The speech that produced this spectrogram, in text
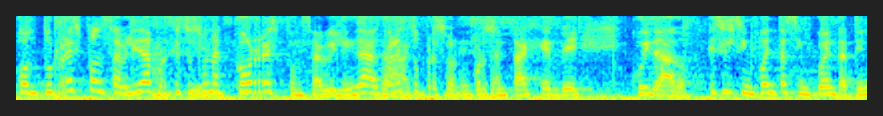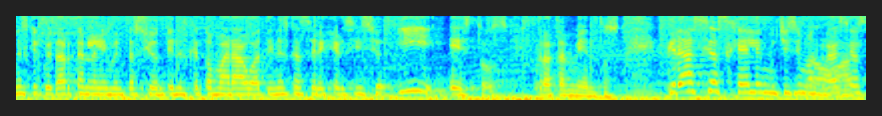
con, tu responsabilidad, porque esto es una corresponsabilidad. ¿Cuál es tu porcentaje de cuidado? Es el 50-50. Tienes que cuidarte en la alimentación, tienes que tomar agua, tienes que hacer ejercicio y estos tratamientos. Gracias, Helen. Muchísimas gracias.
